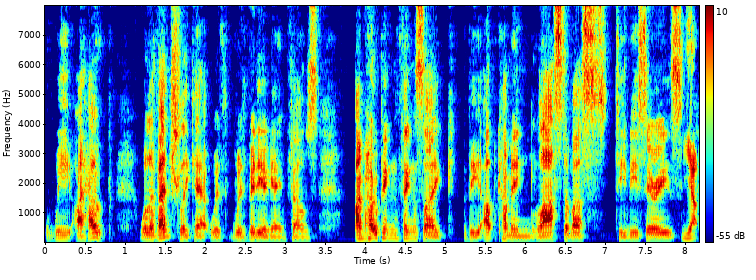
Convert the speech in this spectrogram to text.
we I hope will eventually get with with video game films. I'm hoping things like the upcoming Last of Us TV series Yep.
